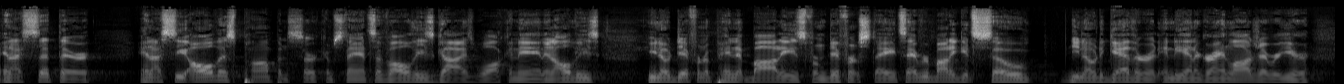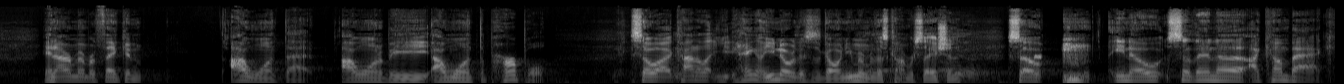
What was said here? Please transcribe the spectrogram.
And I sit there and I see all this pomp and circumstance of all these guys walking in and all these, you know, different appendant bodies from different states. Everybody gets so, you know, together at Indiana Grand Lodge every year. And I remember thinking, I want that. I want to be, I want the purple. So I kind of let you hang on. You know where this is going. You remember this conversation. So, you know, so then uh, I come back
